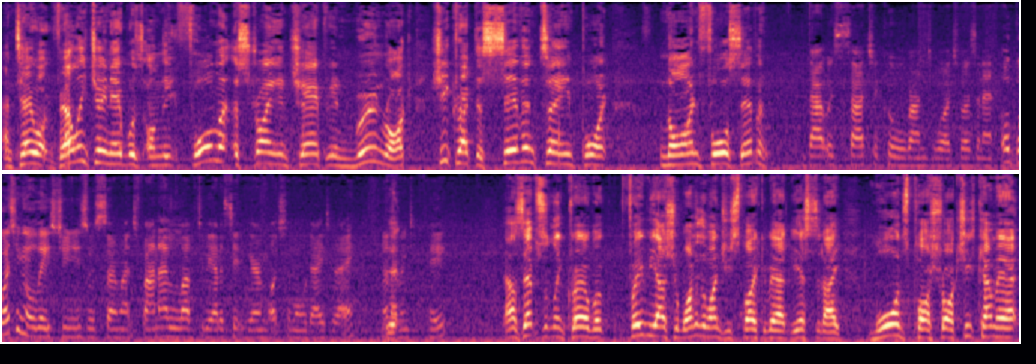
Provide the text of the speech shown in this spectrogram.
And tell you what, Valley Jean Edwards on the former Australian champion Moonrock, she cracked a 17.947. That was such a cool run to watch, wasn't it? Oh, watching all these juniors was so much fun. I love to be able to sit here and watch them all day today, not yeah. having to compete. That was absolutely incredible. But Phoebe Usher, one of the ones you spoke about yesterday, Morn's Posh Rock, she's come out,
